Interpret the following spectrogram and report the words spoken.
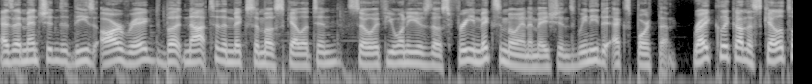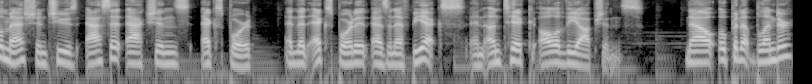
As I mentioned, these are rigged, but not to the Mixamo skeleton, so if you want to use those free Mixamo animations, we need to export them. Right-click on the skeletal mesh and choose Asset Actions, Export, and then export it as an FBX, and untick all of the options. Now open up Blender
